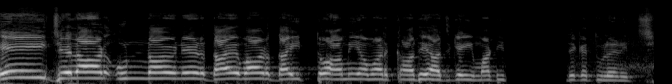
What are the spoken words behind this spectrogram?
এই জেলার উন্নয়নের দায়বার দায়িত্ব আমি আমার কাঁধে আজকে এই মাটি থেকে তুলে নিচ্ছি।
